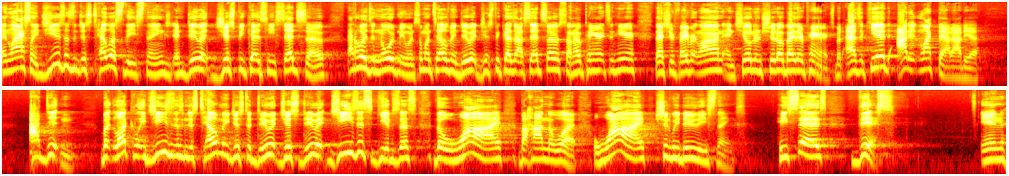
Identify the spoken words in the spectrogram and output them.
And lastly, Jesus doesn't just tell us these things and do it just because he said so. That always annoyed me when someone tells me do it just because I said so. So I know parents in here, that's your favorite line, and children should obey their parents. But as a kid, I didn't like that idea. I didn't. But luckily, Jesus doesn't just tell me just to do it, just do it. Jesus gives us the why behind the what. Why should we do these things? He says this in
